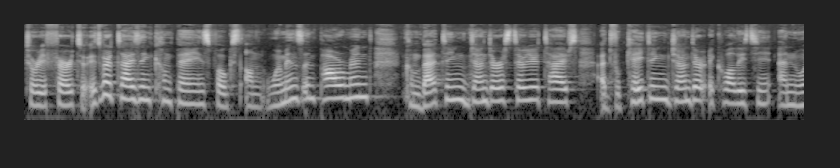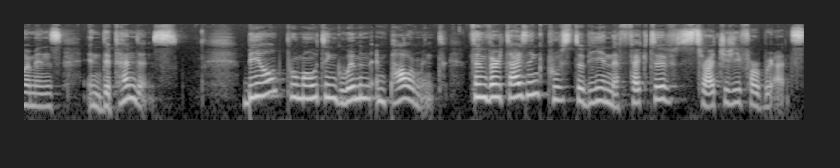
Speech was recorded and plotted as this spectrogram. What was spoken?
to refer to advertising campaigns focused on women's empowerment, combating gender stereotypes, advocating gender equality, and women's independence. Beyond promoting women empowerment, Femvertising proves to be an effective strategy for brands.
